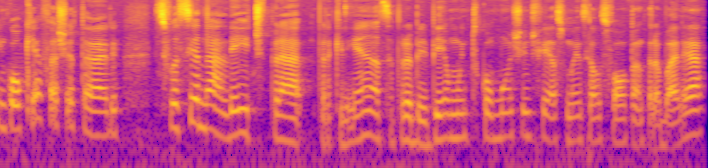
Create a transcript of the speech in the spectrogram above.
em qualquer faixa etária. Se você dá leite para criança, para bebê, é muito comum a gente ver as mães elas voltam a trabalhar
